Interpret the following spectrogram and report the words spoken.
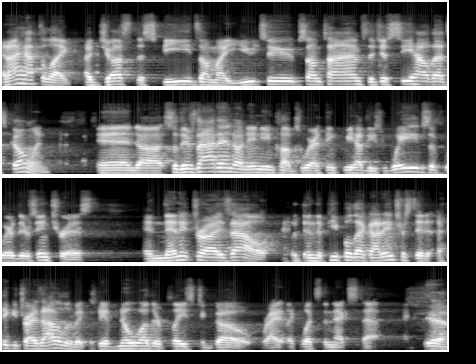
and I have to like adjust the speeds on my YouTube sometimes to just see how that's going. And uh, so there's that end on Indian clubs where I think we have these waves of where there's interest, and then it dries out. But then the people that got interested, I think it dries out a little bit because we have no other place to go, right? Like, what's the next step? Yeah.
